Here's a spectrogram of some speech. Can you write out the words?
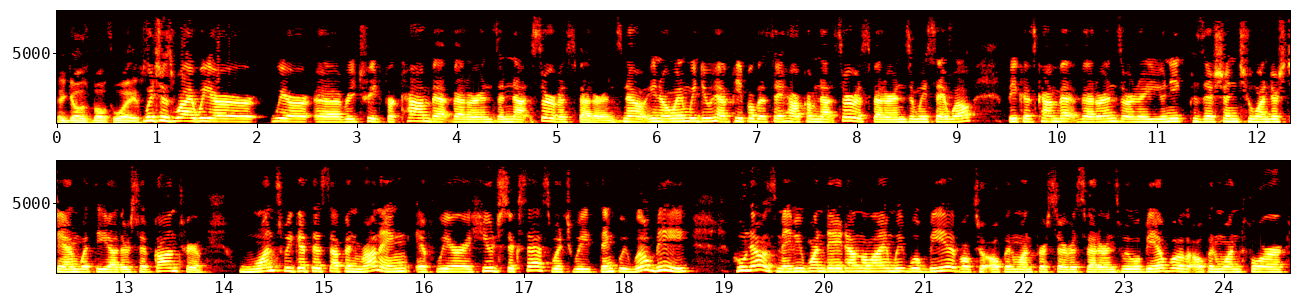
It goes both ways. Which is why we are we are a retreat for combat veterans and not service veterans. Now, you know, when we do have people that say, "How come not service veterans?" and we say, "Well, because combat veterans are in a unique position to understand what the others have gone through." Once we get this up and running, if we are a huge success, which we think we will be, who knows? Maybe one day down the line we will be able to open one for service veterans. We will be able to open one for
